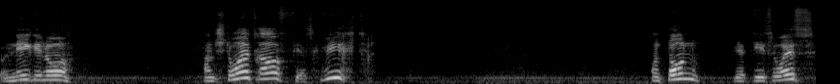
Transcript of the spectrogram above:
Dann lege ich noch einen Stein drauf fürs Gewicht. Und dann wird das alles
